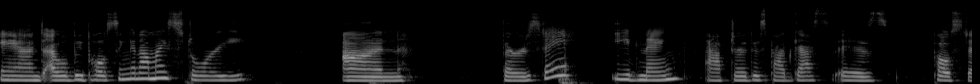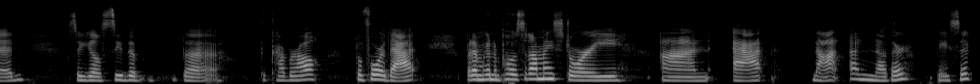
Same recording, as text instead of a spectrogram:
and I will be posting it on my story on Thursday evening after this podcast is posted. So you'll see the the the coverall before that, but I'm going to post it on my story on at not another basic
